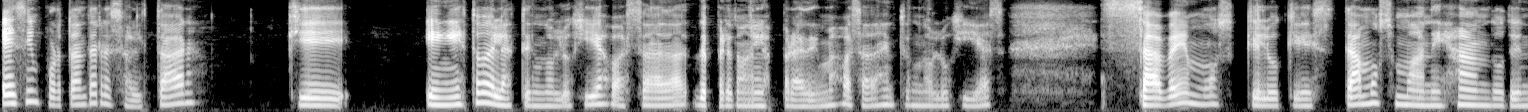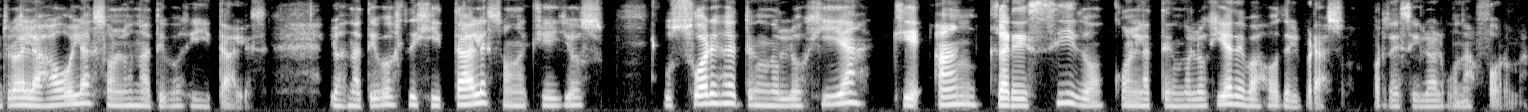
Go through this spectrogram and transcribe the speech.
Es importante resaltar que en esto de las tecnologías basadas, de, perdón, en las paradigmas basadas en tecnologías, Sabemos que lo que estamos manejando dentro de las aulas son los nativos digitales. Los nativos digitales son aquellos usuarios de tecnología que han crecido con la tecnología debajo del brazo, por decirlo de alguna forma.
